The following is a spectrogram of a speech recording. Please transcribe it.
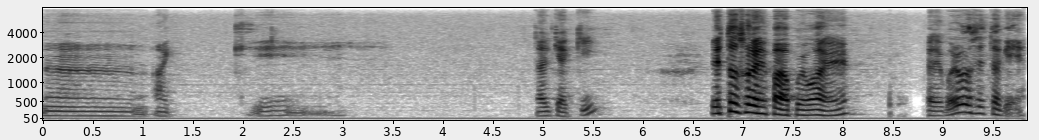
Mm, aquí. Tal que aquí. Esto solo es para prueba ¿eh? Vale, esto aquí.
